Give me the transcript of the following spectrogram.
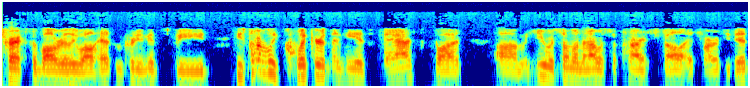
tracks the ball really well, has some pretty good speed he's probably quicker than he is fast, but um, he was someone that I was surprised fell as far as he did.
